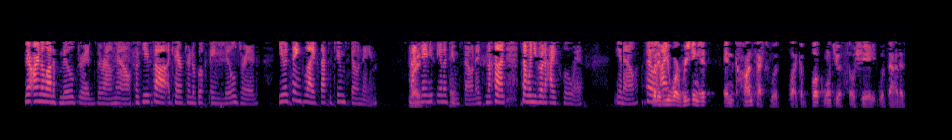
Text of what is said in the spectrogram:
there aren't a lot of Mildreds around now. So if you saw a character in a book named Mildred, you would think like that's a tombstone name. That's Right. a name you see on a tombstone. It's not someone you go to high school with. You know. So But if I, you were reading it in context with like a book, won't you associate with that as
